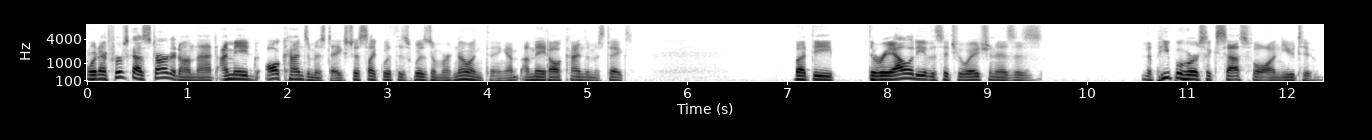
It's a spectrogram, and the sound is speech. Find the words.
when I first got started on that, I made all kinds of mistakes, just like with this wisdom worth knowing thing. I, I made all kinds of mistakes. But the the reality of the situation is is the people who are successful on YouTube,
